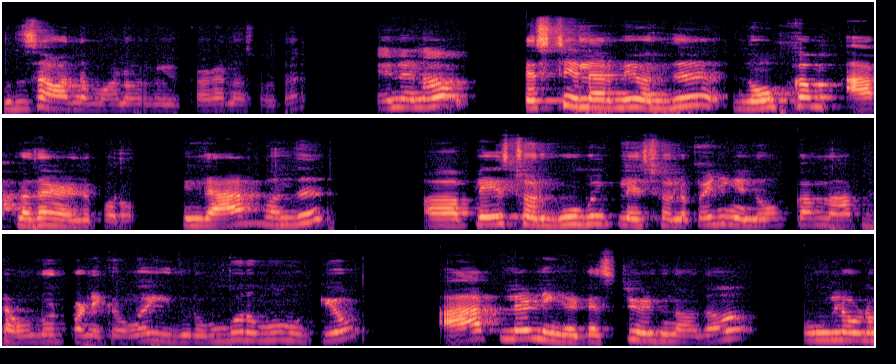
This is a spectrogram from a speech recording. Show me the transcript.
புதுசாக வந்த மாணவர்களுக்காக நான் சொல்கிறேன் என்னன்னா டெஸ்ட் எல்லாருமே வந்து நோக்கம் ஆப்பில் தான் எழுத போகிறோம் இந்த ஆப் வந்து ப்ளே ஸ்டோர் கூகுள் ப்ளே ஸ்டோரில் போய் நீங்கள் நோக்கம் ஆப் டவுன்லோட் பண்ணிக்கோங்க. இது ரொம்ப ரொம்ப முக்கியம். ஆப்பில் நீங்கள் டெஸ்ட் எழுதினா தான் உங்களோட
